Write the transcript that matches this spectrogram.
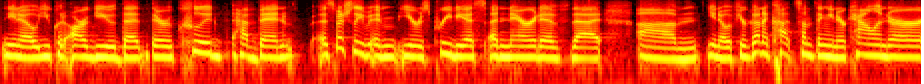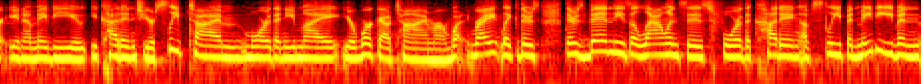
you know, you could argue that there could have been, especially in years previous, a narrative that, um, you know, if you're going to cut something in your calendar, you know, maybe you you cut into your sleep time more than you might your workout time or what, right? Like there's there's been these allowances for the cutting of sleep, and maybe even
